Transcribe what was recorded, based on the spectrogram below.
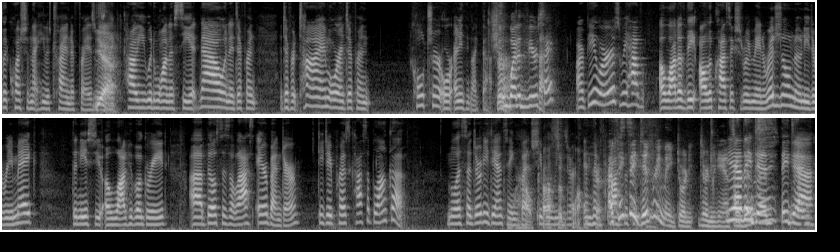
the question that he was trying to phrase was Yeah. like how you would want to see it now in a different a different time or a different culture or anything like that. Sure. What did the viewers say? Our viewers, we have a lot of the all the classics should remain original. No need to remake. Denise, you, a lot of people agreed. Uh, Bill says The Last Airbender. DJ Prez Casablanca. Melissa Dirty Dancing, Wow, but she believes her in the process. I think they did remake Dirty, Dirty Dancing. Yeah, they didn't. They did. Yeah,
